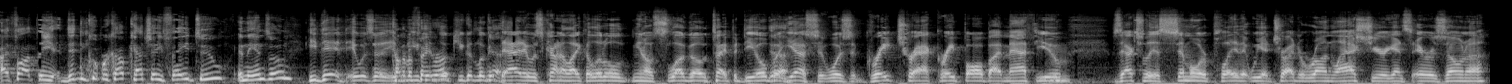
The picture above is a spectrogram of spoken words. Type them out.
I thought the didn't Cooper Kupp catch a fade too in the end zone? He did. It was a kind of a fade could look, You could look yeah. at that. It was kind of like a little you know sluggo type of deal. But yeah. yes, it was a great track, great ball by Matthew. Mm was actually a similar play that we had tried to run last year against Arizona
